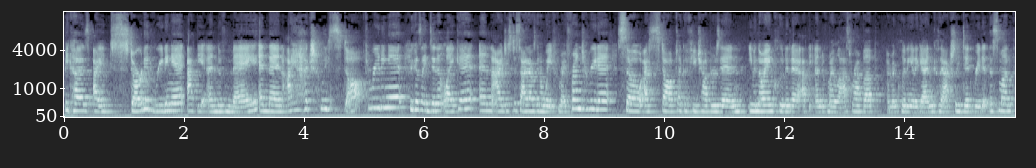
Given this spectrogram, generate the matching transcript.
because i started reading it at the end of may and then i actually stopped reading it because i didn't like it and i just decided i was to wait for my friend to read it. So i stopped like a few chapters in, even though I included it at the end of my last wrap up, I'm including it again because I actually did read it this month.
